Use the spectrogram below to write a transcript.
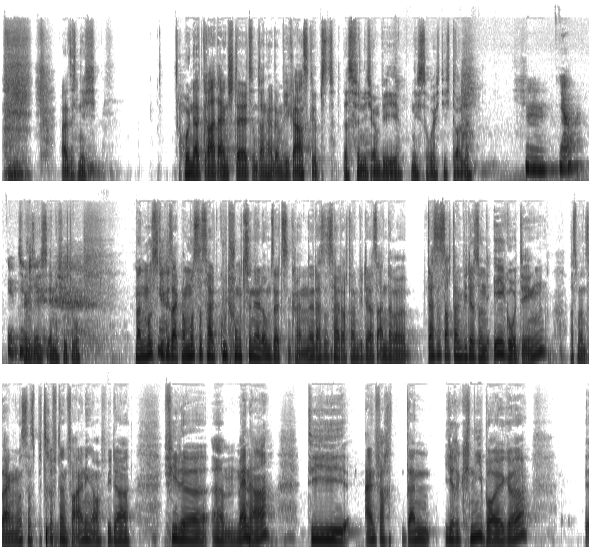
weiß ich nicht, 100 Grad einstellst und dann halt irgendwie Gas gibst. Das finde ich irgendwie nicht so richtig dolle. Hm, ja, definitiv. Deswegen sehe ich es ähnlich wie du. Man muss, wie ja. gesagt, man muss das halt gut funktionell umsetzen können. Ne? Das ist halt auch dann wieder das andere. Das ist auch dann wieder so ein Ego-Ding, was man sagen muss. Das betrifft dann vor allen Dingen auch wieder viele ähm, Männer, die einfach dann ihre Kniebeuge äh,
